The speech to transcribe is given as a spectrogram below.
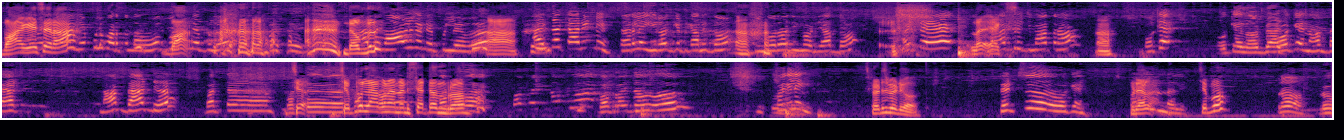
బాగా వేసారా? డబ్బులు? మామూలుగా నొప్పులు లేవు. ఆ, అయితే కానీ సరేలే ఈ రోజు గిట్ట కనిద్దాం. ఇంకో రోజు ఇంకోటి చేద్దాం. అయితే లై- గ్లాస్ ఎక్స్- బ్రిడ్జ్ మాత్రం ఆ. Okay. Okay not bad okay not bad not bad but చె- చెప్పులు లేకుండా నడిచేట బ్రో బట్ రైట్ నౌ పగిలింగ్ స్పెట్స్ పెట్టుకో. పెట్స్ ఓకే. ఇప్పుడు ఎలా ఉండాలి. చెప్పు. Bro bro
